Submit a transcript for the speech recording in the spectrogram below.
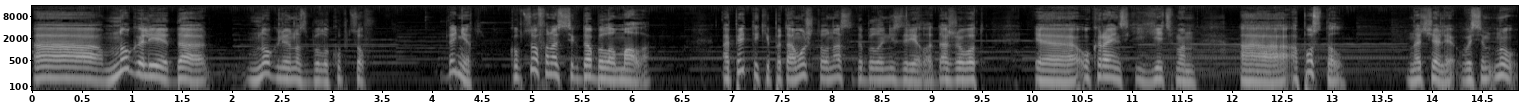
А, много ли, да, много ли у нас было купцов? Да нет, купцов у нас всегда было мало. Опять-таки потому, что у нас это было незрело. Даже вот э, украинский гетьман а, апостол в начале 8, ну,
